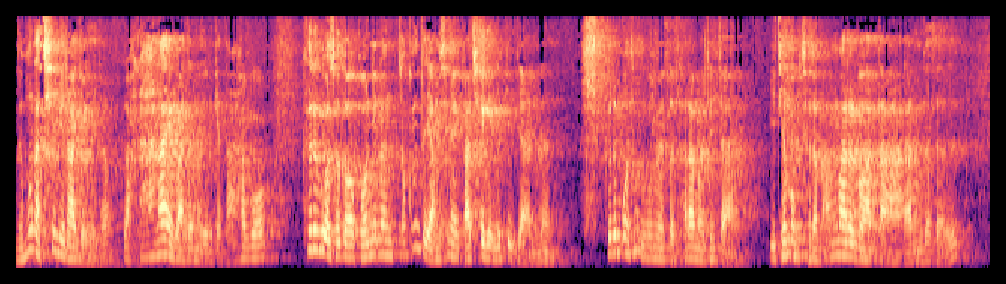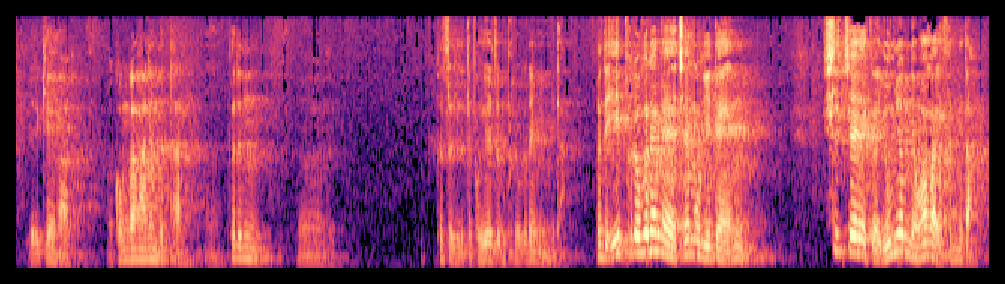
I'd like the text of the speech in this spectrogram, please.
너무나 치밀하게, 그죠? 그 하나하나의 과정을 이렇게 다 하고, 그러고서도 본인은 조금 더 양심의 가책을 느끼지 않는 그런 모습을 보면서 사람을 진짜 이 제목처럼 악마를 보았다라는 것을 이렇게 막 공감하는 듯한 그런 어, 것을 이렇게 보여준 프로그램입니다. 그런데 이 프로그램의 제목이 된 실제 그 유명 영화가 있습니다.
